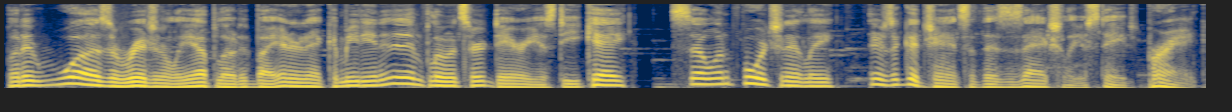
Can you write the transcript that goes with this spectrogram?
but it was originally uploaded by internet comedian and influencer Darius DK, so unfortunately, there's a good chance that this is actually a staged prank.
